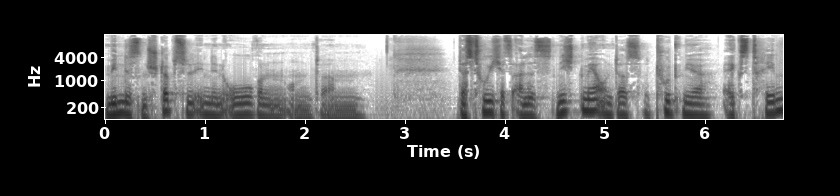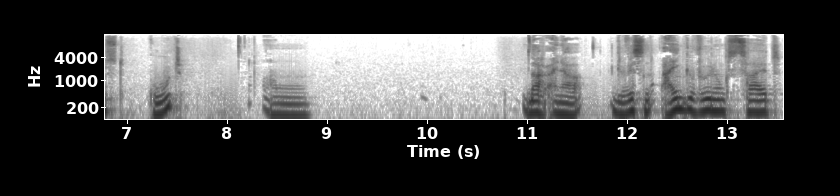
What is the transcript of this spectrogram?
mindestens Stöpsel in den Ohren. Und ähm, das tue ich jetzt alles nicht mehr und das tut mir extremst gut. Ähm, nach einer gewissen Eingewöhnungszeit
